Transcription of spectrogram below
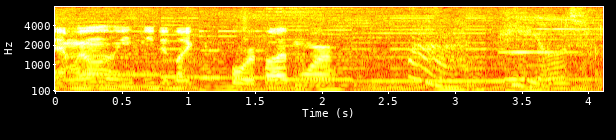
And we only needed like four or five more. Hmm, Healed.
